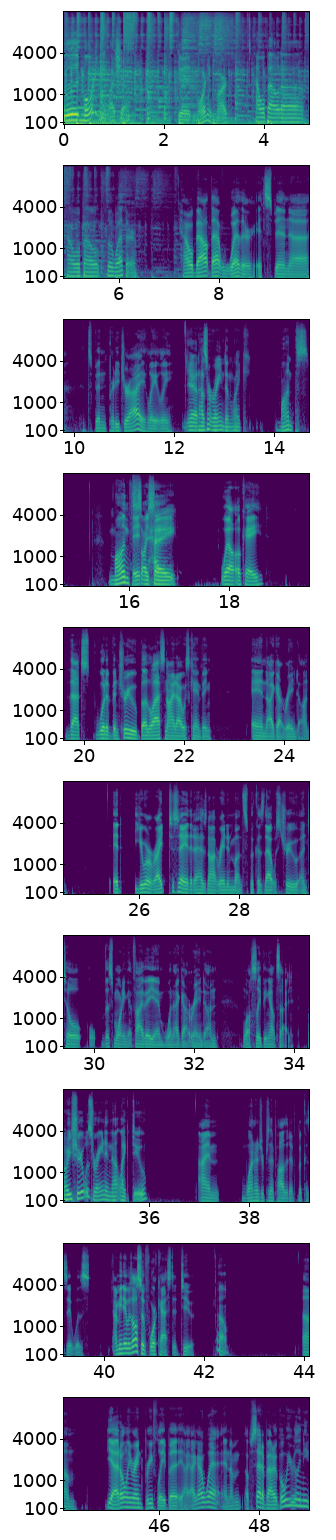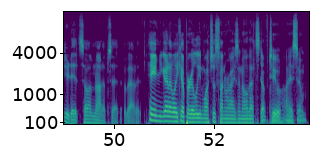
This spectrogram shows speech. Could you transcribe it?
Good morning, Elisha. Good morning, Mark. How about uh how about the weather? How about that weather? It's been uh it's been pretty dry lately. Yeah, it hasn't rained in like months. Months, It I ha- say. Well, okay. That's would have been true, but last night I was camping and I got rained on. You were right to say that it has not rained in months because that was true until this morning at 5 a.m. when I got rained on while sleeping outside. Are you sure it was rain and not like dew? I'm 100% positive because it was I mean it was also forecasted too. Oh. Um, yeah, it only rained briefly, but I, I got wet and I'm upset about it. But we really needed it, so I'm not upset about it. Hey, and you gotta wake up early and watch the sunrise and all that stuff too, I assume.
